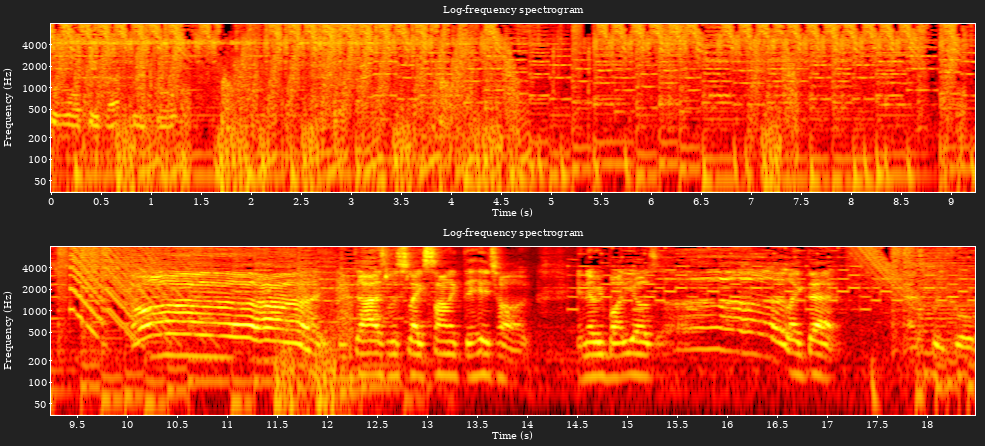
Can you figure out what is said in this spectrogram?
The wallpaper. That's pretty cool. Oh, you guys looks like Sonic the Hedgehog, and everybody else uh, like that. That's pretty cool.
